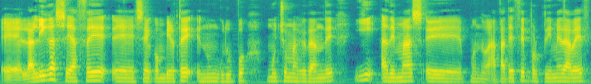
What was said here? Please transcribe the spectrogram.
Eh, la liga se hace, se convierte en un grupo mucho más grande y además, bueno, aparece por primera vez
